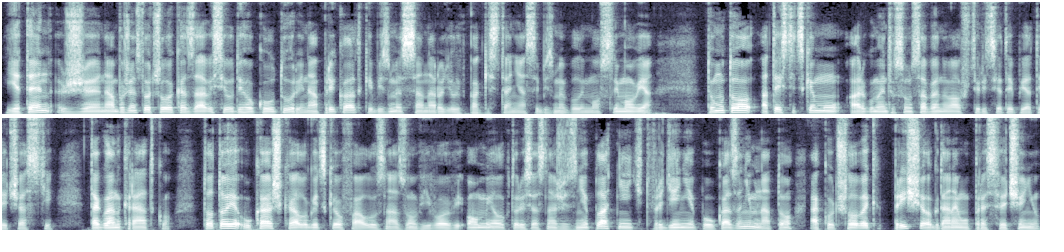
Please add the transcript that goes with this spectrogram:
je ten, že náboženstvo človeka závisí od jeho kultúry. Napríklad, keby sme sa narodili v Pakistane, asi by sme boli moslimovia. Tomuto ateistickému argumentu som sa venoval v 45. časti. Tak len krátko. Toto je ukážka logického faulu s názvom vývojový omyl, ktorý sa snaží zneplatniť tvrdenie poukázaním na to, ako človek prišiel k danému presvedčeniu.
